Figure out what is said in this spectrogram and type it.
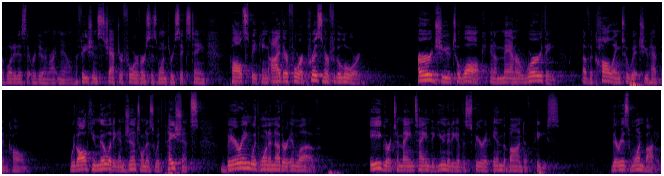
of what it is that we're doing right now. Ephesians chapter 4, verses 1 through 16. Paul speaking, I, therefore, a prisoner for the Lord, urge you to walk in a manner worthy of the calling to which you have been called, with all humility and gentleness, with patience, bearing with one another in love, eager to maintain the unity of the Spirit in the bond of peace. There is one body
